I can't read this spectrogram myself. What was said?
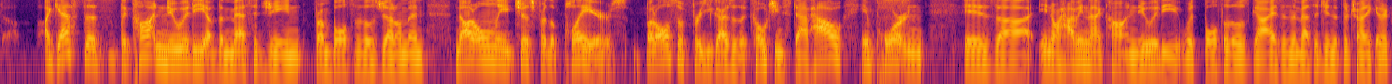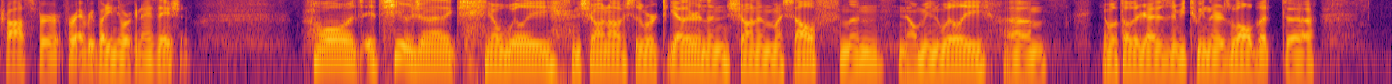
I guess the, the continuity of the messaging from both of those gentlemen, not only just for the players, but also for you guys as a coaching staff, how important is uh, you know having that continuity with both of those guys and the messaging that they're trying to get across for, for everybody in the organization? Oh, it's, it's huge, and I think you know Willie and Shaun obviously work together, and then Shaun and myself, and then now me and Willie, um, you know, with other guys in between there as well. But uh,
